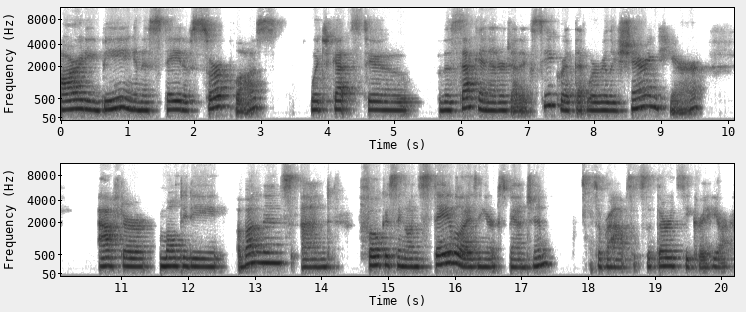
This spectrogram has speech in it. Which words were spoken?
already being in a state of surplus, which gets to the second energetic secret that we're really sharing here after multi D abundance and focusing on stabilizing your expansion. So perhaps it's the third secret here,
